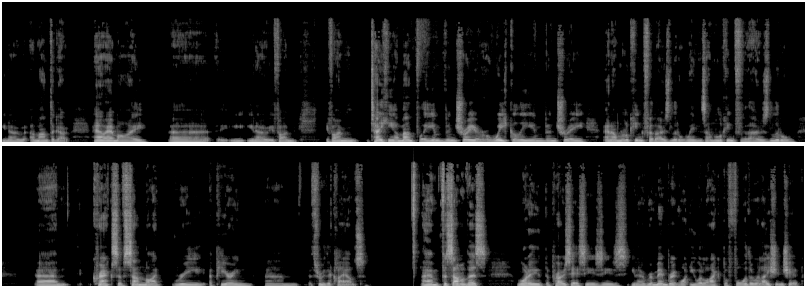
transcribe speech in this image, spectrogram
you know, a month ago? How am I, uh, you know, if I'm if I'm taking a monthly inventory or a weekly inventory, and I'm looking for those little wins, I'm looking for those little um, cracks of sunlight reappearing um, through the clouds. Um, for some of us, what the process is is you know remembering what you were like before the relationship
